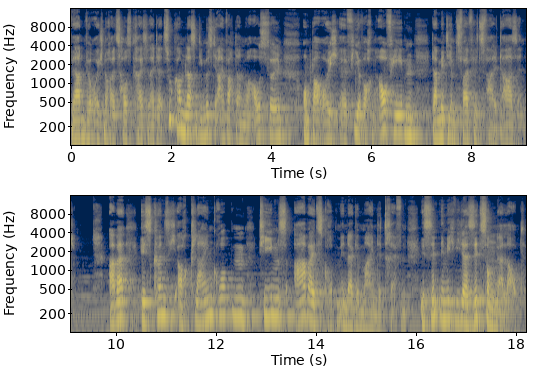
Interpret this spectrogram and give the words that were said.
werden wir euch noch als Hauskreisleiter zukommen lassen. Die müsst ihr einfach dann nur ausfüllen und bei euch äh, vier Wochen aufheben, damit die im Zweifelsfall da sind. Aber es können sich auch Kleingruppen, Teams, Arbeitsgruppen in der Gemeinde treffen. Es sind nämlich wieder Sitzungen erlaubt.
